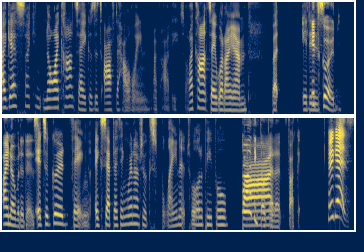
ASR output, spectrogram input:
I guess I can no, I can't say because it's after Halloween, my party. So I can't say what I am, it is It's good. I know what it is. It's a good thing. Except I think we're gonna have to explain it to a lot of people. No, I think they'll get it. Fuck it. Who cares?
